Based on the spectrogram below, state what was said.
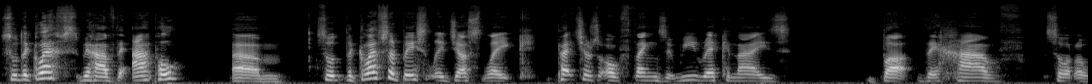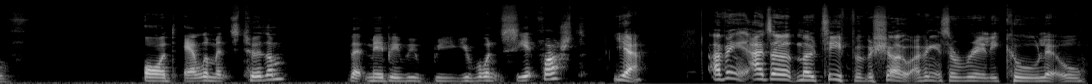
So the glyphs, we have the apple. Um, so the glyphs are basically just like pictures of things that we recognise, but they have sort of odd elements to them that maybe we, we you won't see at first. Yeah. I think as a motif for the show, I think it's a really cool little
